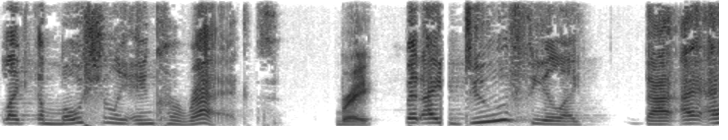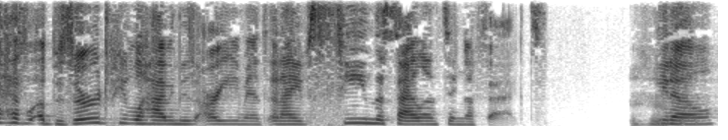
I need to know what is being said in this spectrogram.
like emotionally incorrect, Right. but I do feel like that I, I have observed people having these arguments and I've seen the silencing effect. Mhm. You know,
